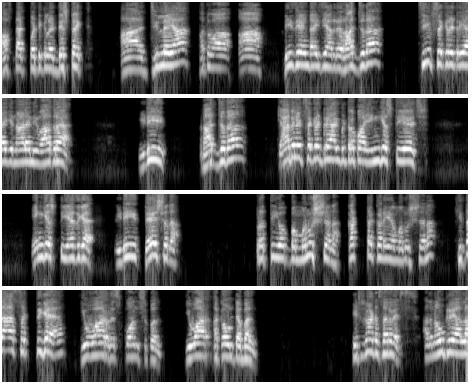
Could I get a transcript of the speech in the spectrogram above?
of that particular district ಆ ಜಿಲ್ಲೆಯ ಅಥವಾ ಆ ಡಿಜಿ ಅಂಡ್ ಐಸಿ ಆದ್ರೆ ರಾಜ್ಯದ ಚೀಫ್ ಸೆಕ್ರೆಟರಿ ಆಗಿ ನಾಳೆ ನೀವು ಆದ್ರೆ ಇಡೀ ರಾಜ್ಯದ ಕ್ಯಾಬಿನೆಟ್ ಸೆಕ್ರೆಟರಿ ಆಗಿಬಿಟ್ರಪ್ಪ ಯಂಗೆಸ್ಟ್ ಏಜ್ ಯಂಗೆಸ್ಟ್ ಏಜ್ಗೆ ಇಡೀ ದೇಶದ ಪ್ರತಿಯೊಬ್ಬ ಮನುಷ್ಯನ ಕಟ್ಟ ಕಡೆಯ ಮನುಷ್ಯನ ಹಿತಾಸಕ್ತಿಗೆ you are responsible you are accountable it's not a service ಅದು ನೌಕರಿ ಅಲ್ಲ.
